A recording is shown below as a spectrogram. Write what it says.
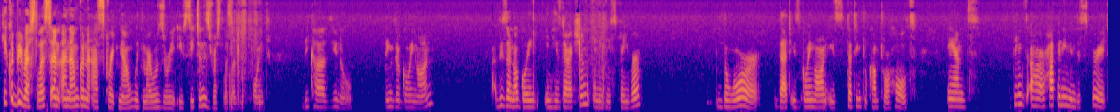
he could be restless. And, and I'm going to ask right now with my rosary if Satan is restless at this point. Because, you know, things are going on. These are not going in his direction and in his favor. The war that is going on is starting to come to a halt and things are happening in the spirit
